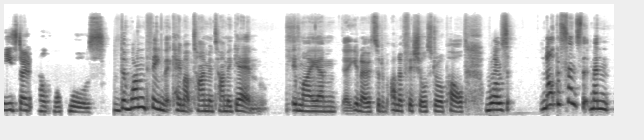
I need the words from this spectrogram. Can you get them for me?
These don't help our cause. The one thing that came up time and time again in my um, you know sort of unofficial straw poll was not the sense that men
